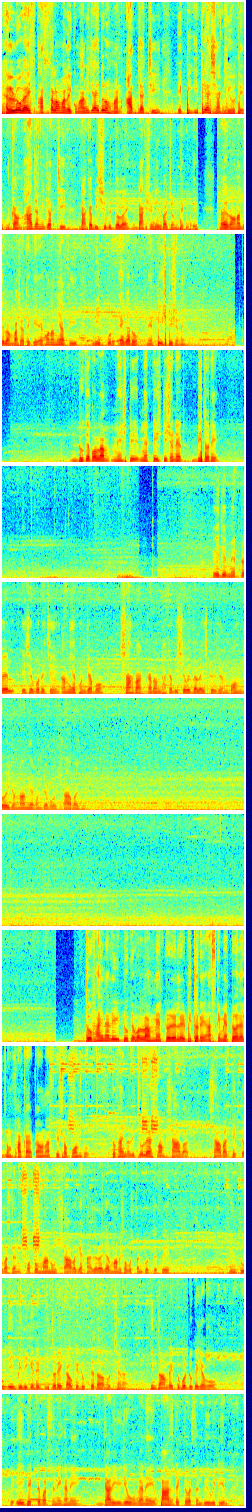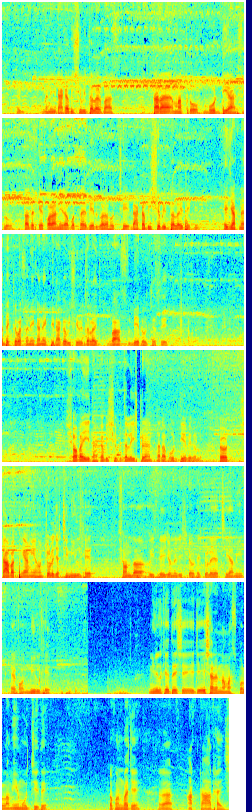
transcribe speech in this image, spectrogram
Hello guys আসসালামু আলাইকুম। আমি জাহিদুর রহমান, আজ যাচ্ছি একটি ইতিহাস সাক্ষী হতে, কারণ আজ আমি যাচ্ছি ঢাকা বিশ্ববিদ্যালয়ে ডাকসু নির্বাচন দেখতে। তাই রওনা দিলাম বাসা থেকে। এখন আমি আছি মিরপুর এগারো মেট্রো স্টেশনে। ঢুকে পড়লাম মেট্রো স্টেশনের ভিতরে। এই যে মেট্রো এসে পড়েছে, আমি এখন যাব শাহবাগ, কারণ ঢাকা বিশ্ববিদ্যালয় স্টেশন বন্ধ, এই জন্য আমি এখন যাব শাহবাগে। তো ফাইনালি ঢুকে পড়লাম মেট্রো রেলের ভিতরে। আজকে মেট্রো রেল একদম ফাঁকা, কারণ আজকে সব বন্ধ। তো ফাইনালি চলে আসলাম শাহবাগ। শাহবাগ দেখতে পাচ্ছেন কত মানুষ। শাহবাগে হাজার হাজার মানুষ অবস্থান করতেছে। কিন্তু এই ব্যারিকেডের ভিতরে কাউকে ঢুকতে দেওয়া হচ্ছে না। কিন্তু আমরা একটু পর ঢুকে যাব। তো এই দেখতে পাচ্ছেন এখানে গাড়ি, ওই যে ওখানে বাস দেখতে পাচ্ছেন বিউবিটির মানে ঢাকা বিশ্ববিদ্যালয়ের বাস। তারা মাত্র ভোট দিয়ে আসলো। তাদেরকে কড়া নিরাপত্তায় বের করা হচ্ছে ঢাকা বিশ্ববিদ্যালয় থেকে। এই যে আপনারা দেখতে পাচ্ছেন এখানে একটি ঢাকা বিশ্ববিদ্যালয় বাস বের হচ্ছে সবাই ঢাকা বিশ্ববিদ্যালয়ের স্টুডেন্ট, তারা ভোট দিয়ে বেরোলো। তো শাহবাগ থেকে আমি এখন চলে যাচ্ছি নীলক্ষেত। সন্ধ্যা হয়েছে এই জন্য রিক্সা উঠে চলে যাচ্ছি আমি এখন নীলক্ষেত। নীলক্ষেত এসে এই যে এশারের নামাজ পড়লাম এই মসজিদে, তখন বাজে রাত আটটা আঠাইশ।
